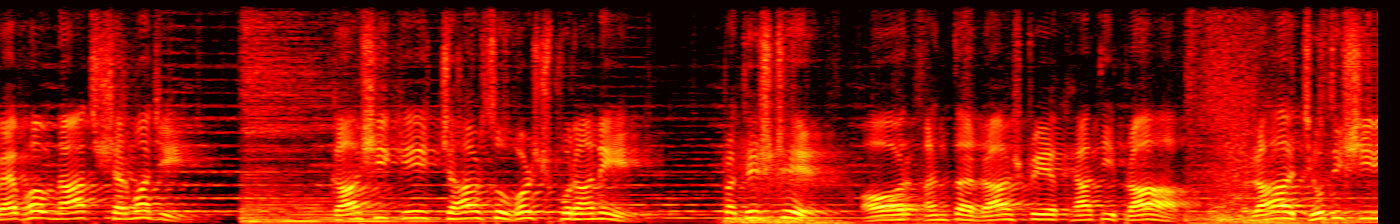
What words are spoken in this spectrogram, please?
वैभवनाथ शर्मा जी, काशी के 400 वर्ष पुराने, प्रतिष्ठित और अंतरराष्ट्रीय ख्याति प्राप्त राज ज्योतिषी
